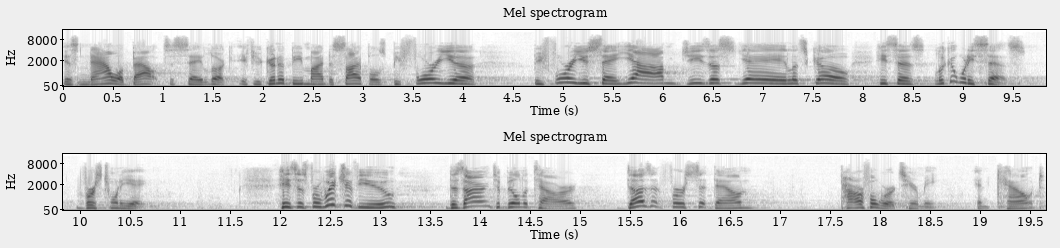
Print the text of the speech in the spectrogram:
is now about to say, look, if you're going to be my disciples, before you before you say, "Yeah, I'm Jesus, yay, let's go." He says, look at what he says. Verse 28. He says, For which of you, desiring to build a tower, doesn't first sit down, powerful words, hear me, and count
